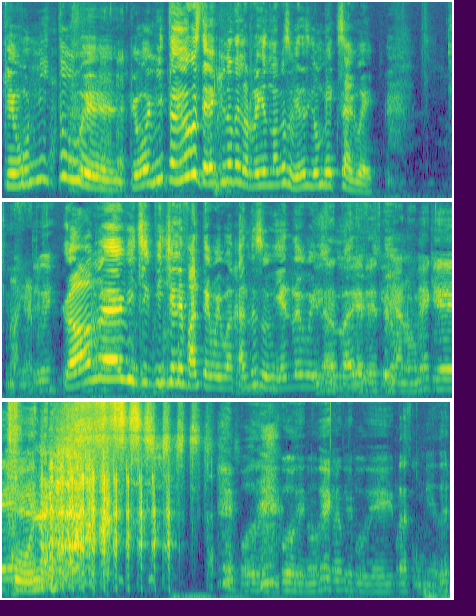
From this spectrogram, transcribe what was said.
Qué bonito, güey. Qué bonito. A mí me gustaría que uno de los Reyes Magos hubiera sido Mexa, güey. Imagínate, güey. No, güey, pinche, pinche elefante, güey, bajando y subiendo, güey. Dicen madre. que ya no me quieren. Joder, joder, no dejan de joder. Las cumbias.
